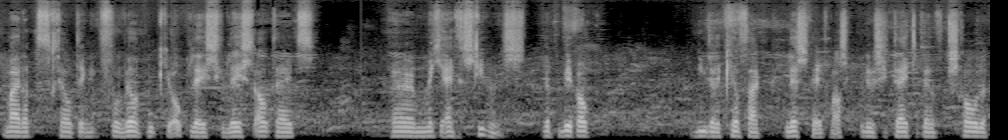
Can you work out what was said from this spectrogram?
Maar dat geldt denk ik voor welk boek je ook leest. Je leest altijd uh, met je eigen geschiedenis. Dat probeer ik ook, niet dat ik heel vaak lesgeef, maar als ik op universiteiten ben of op scholen,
